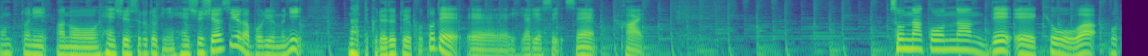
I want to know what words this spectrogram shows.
本当にあの編集するときに編集しやすいようなボリュームになってくれるということで、えー、やりやすいですね。はい。そんなこんなんで、えー、今日は、ポッ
